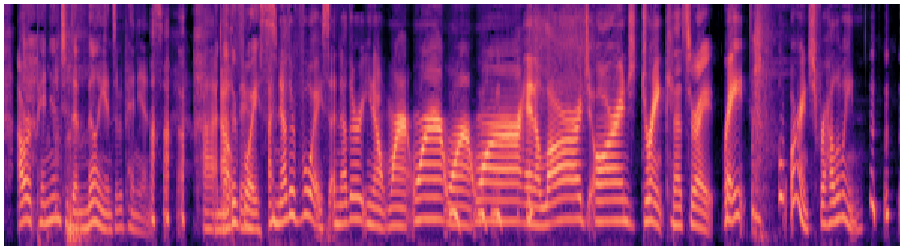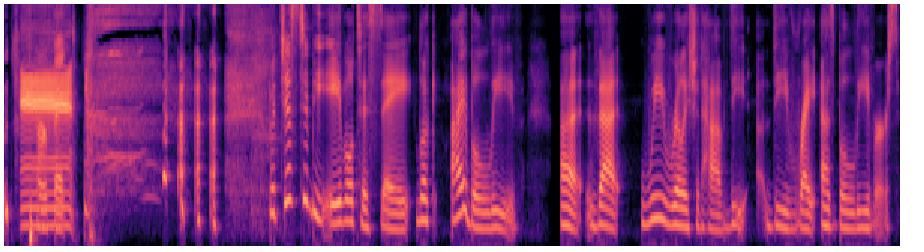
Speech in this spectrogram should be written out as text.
our opinion to the millions of opinions. Uh, Another voice. Another voice. Another, you know, wah, wah, wah, wah, and a large orange drink, That's right. right? Oh, orange for Halloween. Perfect. But just to be able to say, look, I believe uh, that we really should have the the right as believers,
